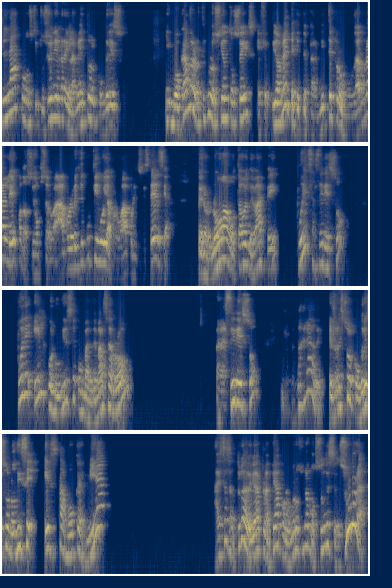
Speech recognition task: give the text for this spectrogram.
la constitución y el reglamento del Congreso, invocando el artículo 106, efectivamente, que te permite promulgar una ley cuando ha sido observada por el Ejecutivo y aprobada por insistencia, pero no ha votado el debate, ¿puedes hacer eso? ¿Puede él colunirse con Valdemar Cerrón para hacer eso? Y lo más grave, el resto del Congreso no dice, esta boca es mía a estas alturas debería haber planteado por lo menos una moción de censura,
